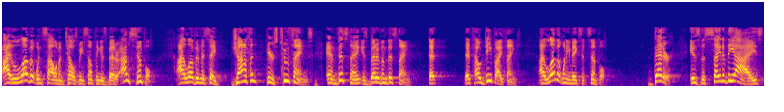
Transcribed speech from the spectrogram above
I love it when Solomon tells me something is better. I'm simple. I love him to say, Jonathan, here's two things, and this thing is better than this thing. That, that's how deep I think. I love it when he makes it simple. Better is the sight of the eyes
